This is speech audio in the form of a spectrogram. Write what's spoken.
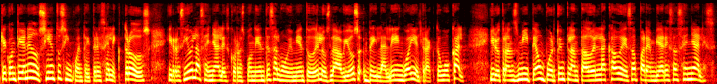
que contiene 253 electrodos y recibe las señales correspondientes al movimiento de los labios, de la lengua y el tracto vocal y lo transmite a un puerto implantado en la cabeza para enviar esas señales.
